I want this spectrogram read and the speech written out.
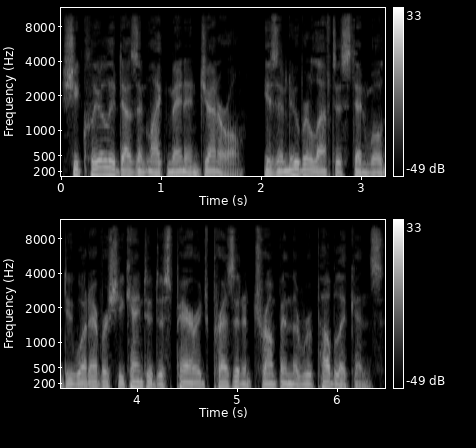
She clearly doesn't like men in general, is an uber-leftist and will do whatever she can to disparage President Trump and the Republicans.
